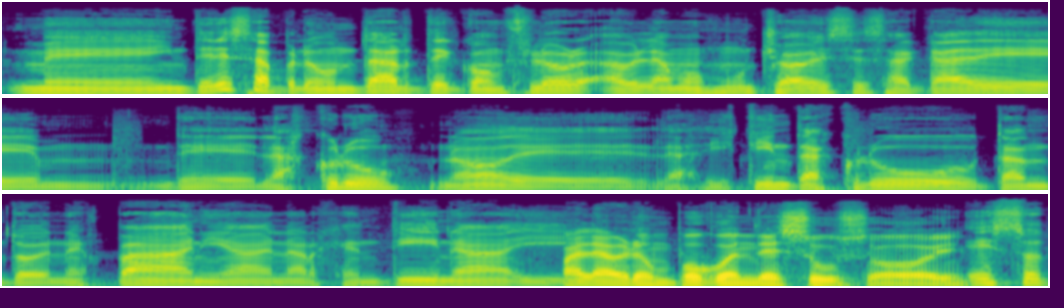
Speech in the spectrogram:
me interesa preguntarte, con Flor hablamos mucho a veces acá de, de las crew, ¿no? De las distintas crew, tanto en España, en Argentina. Y Palabra un poco en desuso hoy. eso,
